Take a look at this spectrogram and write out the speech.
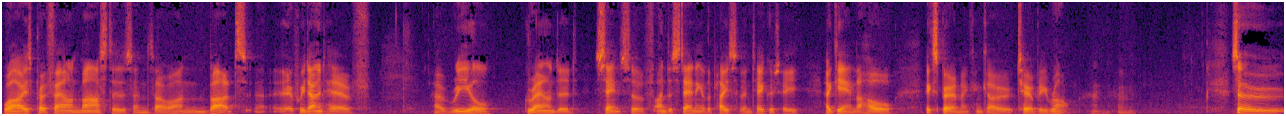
wise, profound masters and so on. But uh, if we don't have a real grounded sense of understanding of the place of integrity, again, the whole experiment can go terribly wrong. So,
